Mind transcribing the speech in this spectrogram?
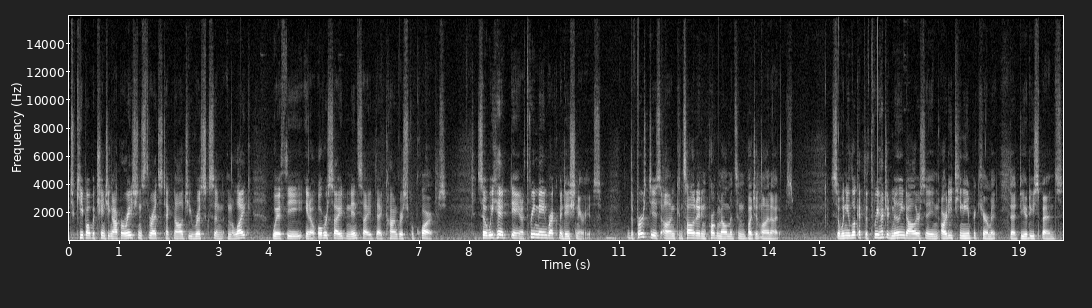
to keep up with changing operations, threats, technology risks, and, and the like, with the you know, oversight and insight that Congress requires. So we hit you know, three main recommendation areas. The first is on consolidating program elements and budget line items. So when you look at the $300 million in RDT&E and procurement that DoD spends,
